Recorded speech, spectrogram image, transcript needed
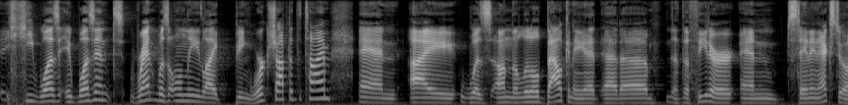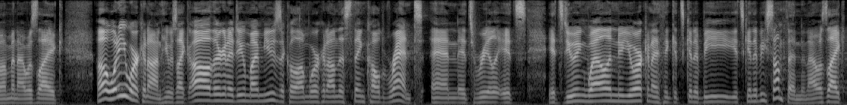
he was. It wasn't Rent was only like being workshopped at the time, and I was on the little balcony at at, uh, at the theater and standing next to him, and I was like, "Oh, what are you working on?" He was like, "Oh, they're gonna do my musical. I'm working on this thing called Rent, and it's really it's it's doing well in New York, and I think it's gonna be it's gonna be something." And I was like,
